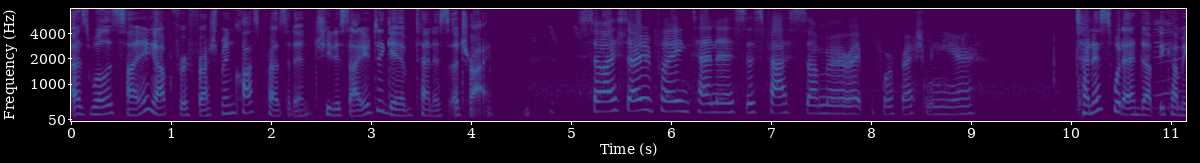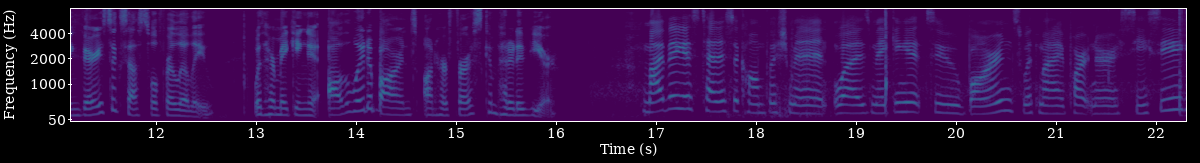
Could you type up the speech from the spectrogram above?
As well as signing up for freshman class president, she decided to give tennis a try. So I started playing tennis this past summer, right before freshman year. Tennis would end up becoming very successful for Lily, with her making it all the way to Barnes on her first competitive year. My biggest tennis accomplishment was making it to Barnes with my partner Cece,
